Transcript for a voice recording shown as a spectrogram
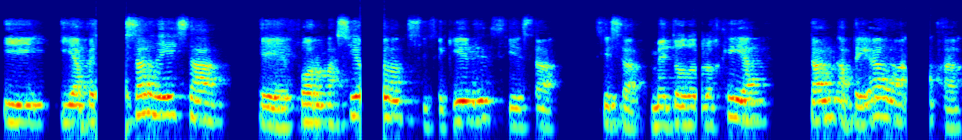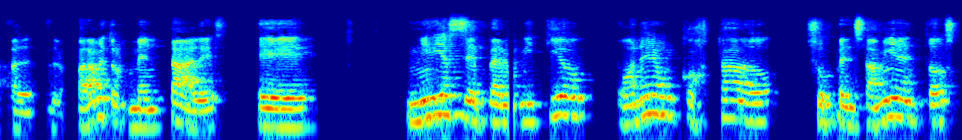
Y, a pesar de esa eh, formación, si se quiere, si esa, si esa metodología tan apegada a, los parámetros mentales, eh, Nidia se permitió poner a un costado sus pensamientos,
